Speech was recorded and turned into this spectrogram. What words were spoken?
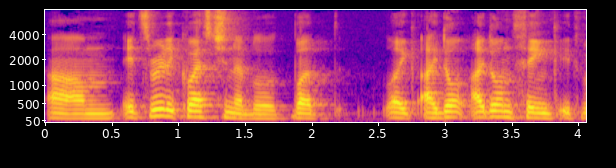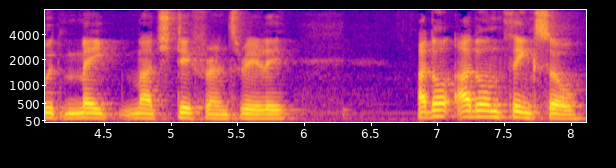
Um, it's really questionable, but like I don't I don't think it would make much difference really. I don't I don't think so.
